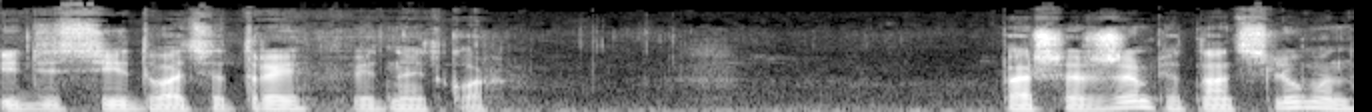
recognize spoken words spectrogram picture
EDC 23 від Nightcore. Перший режим 15 люмен.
